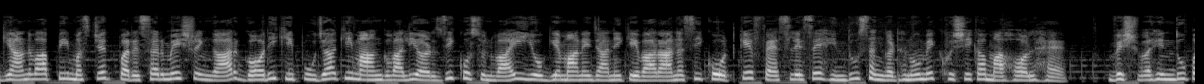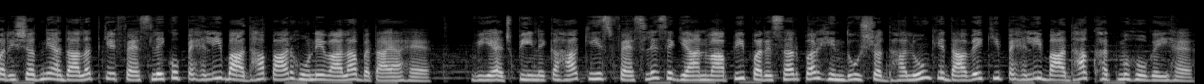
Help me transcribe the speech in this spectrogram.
ज्ञानवापी मस्जिद परिसर में श्रृंगार गौरी की पूजा की मांग वाली अर्जी को सुनवाई योग्य माने जाने के वाराणसी कोर्ट के फैसले से हिंदू संगठनों में खुशी का माहौल है। विश्व हिंदू परिषद ने अदालत के फैसले को पहली बाधा पार होने वाला बताया है। वीएचपी ने कहा कि इस फैसले से ज्ञानवापी परिसर पर हिंदू श्रद्धालुओं के दावे की पहली बाधा खत्म हो गई है।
